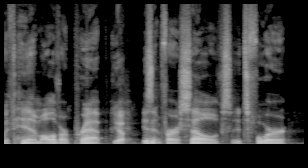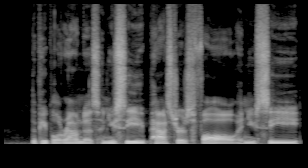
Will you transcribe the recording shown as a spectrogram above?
with Him. All of our prep Yep. isn't for ourselves; it's for the people around us. And you see pastors fall, and you see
